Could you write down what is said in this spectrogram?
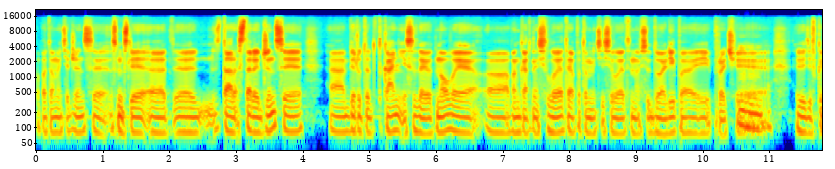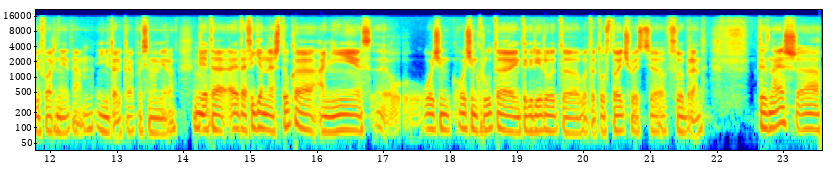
а потом эти джинсы, в смысле, э, э, стар, старые джинсы берут эту ткань и создают новые э, авангардные силуэты, а потом эти силуэты носят Дуалипа и прочие mm-hmm. люди в Калифорнии там, и не только по всему миру. Mm-hmm. И это, это офигенная штука, они э, очень, очень круто интегрируют э, вот эту устойчивость в свой бренд. Ты знаешь, э,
